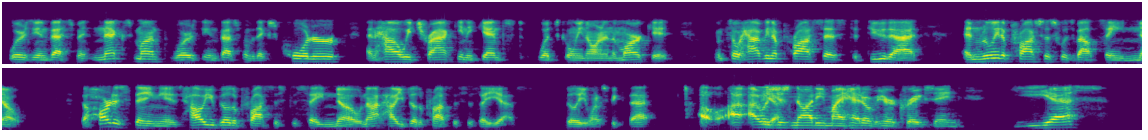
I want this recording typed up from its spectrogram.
Where's the investment next month? Where's the investment the next quarter? And how are we tracking against what's going on in the market? And so having a process to do that, and really the process was about saying no. The hardest thing is how you build a process to say no, not how you build a process to say yes. Billy, you want to speak to that? Oh, I, I was yeah. just nodding my head over here, Craig, saying yes,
